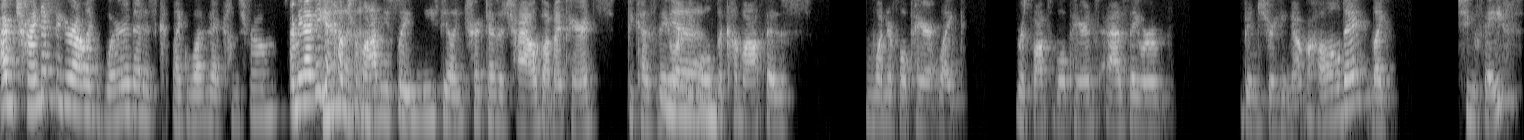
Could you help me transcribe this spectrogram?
I'm trying to figure out like where that is like what that comes from. I mean, I think it comes from obviously me feeling tricked as a child by my parents because they were able to come off as wonderful parent, like responsible parents as they were binge drinking alcohol all day, like two face.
